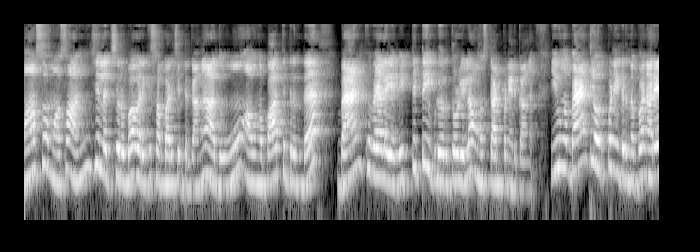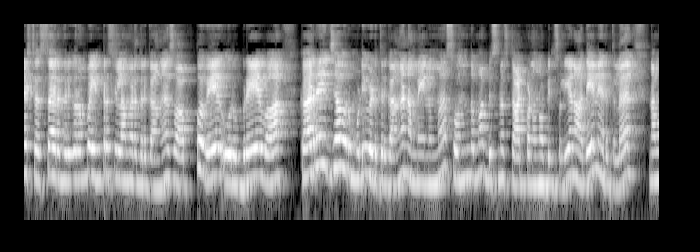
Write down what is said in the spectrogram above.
மாசம் மாசம் அஞ்சு லட்சம் ரூபாய் வரைக்கும் சம்பாரிச்சிட்டு இருக்காங்க. அதுவும் அவங்க பார்த்துட்டு இருந்த பேங்க் வேலையை விட்டுட்டு இப்படி ஒரு தொழிலை அவங்க ஸ்டார்ட் பண்ணியிருக்காங்க. இவங்க பேங்க்ல ஒர்க் பண்ணிட்டு இருந்தப்ப நிறைய ஸ்ட்ரெஸ்ஸா இருந்திருக்கு ரொம்ப இன்ட்ரெஸ்ட் இல்லாம இருந்திருக்காங்க. ஸோ அப்பவே ஒரு பிரேவா கரேஜா ஒரு முடிவு எடுத்திருக்காங்க. நம்ம நம்ம சொந்தமா பிசினஸ் ஸ்டார்ட் பண்ணணும் அப்படின்னு சொல்லி. ஆனால் அதே நேரத்துல நம்ம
